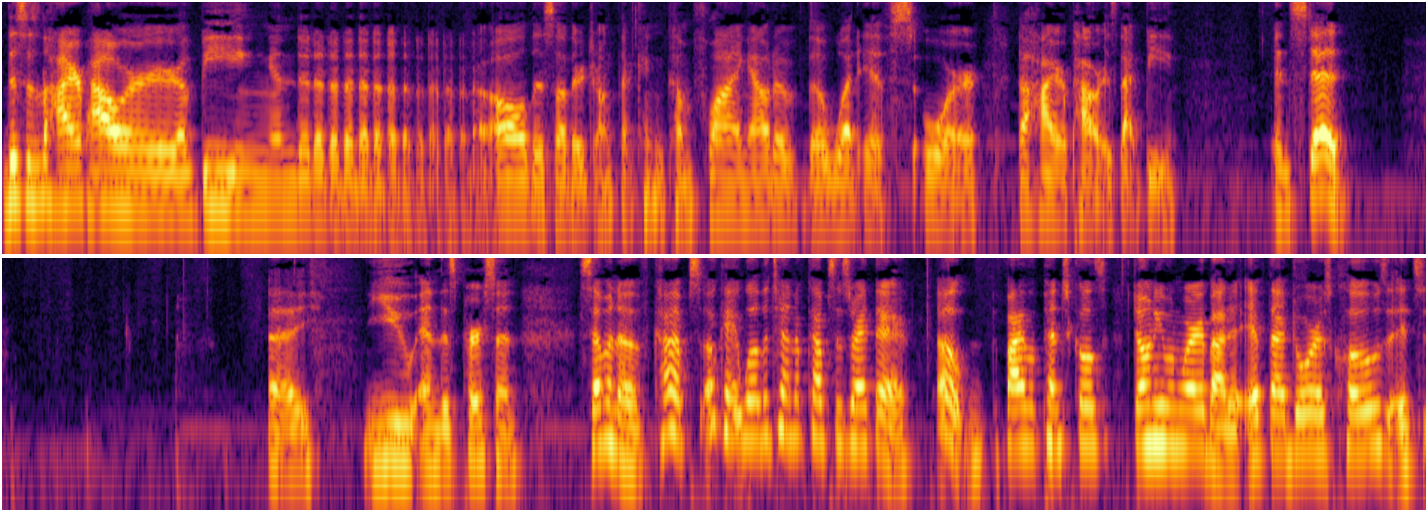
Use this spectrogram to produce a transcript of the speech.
this is the higher power of being and da da da all this other junk that can come flying out of the what ifs or the higher powers that be. Instead, uh, you and this person. Seven of Cups, okay, well, the Ten of Cups is right there. Oh, Five of Pentacles, don't even worry about it. If that door is closed, it's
